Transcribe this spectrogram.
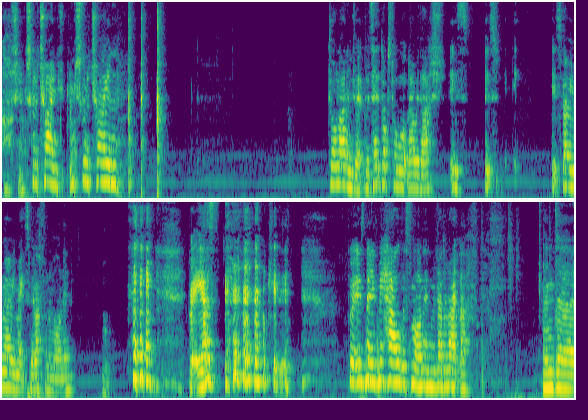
gosh, I'm just going to try and I'm just going to try and draw a line under it. I'm going to take the dogs for a walk now with Ash. Is it's it's very rare he makes me laugh in the morning. but he has. I'm kidding. But he's made me howl this morning. We've had a right laugh. And uh,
